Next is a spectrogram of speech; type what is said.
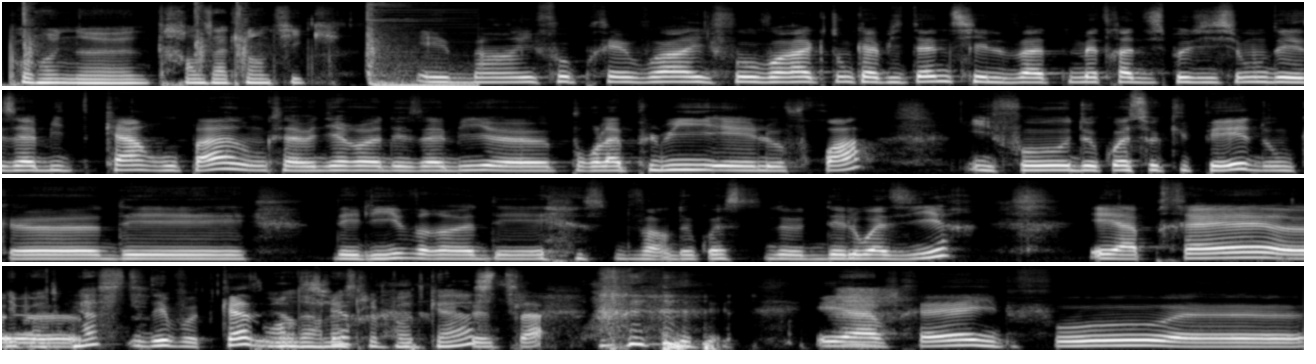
pour une transatlantique? Eh ben, il faut prévoir, il faut voir avec ton capitaine s'il va te mettre à disposition des habits de car ou pas. Donc, ça veut dire des habits pour la pluie et le froid il faut de quoi s'occuper, donc euh, des, des livres, des, enfin, de quoi, de, des loisirs. Et après, euh, des podcasts. Des podcasts, bien sûr. le podcast. Ça. et après, il faut euh,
